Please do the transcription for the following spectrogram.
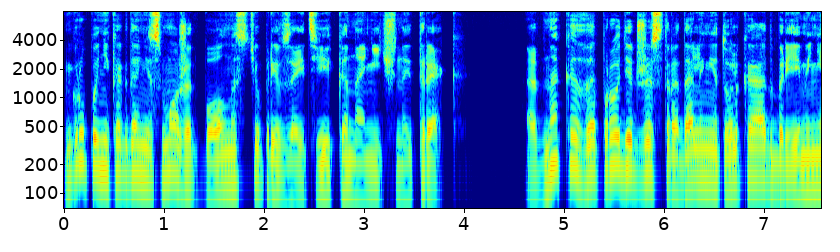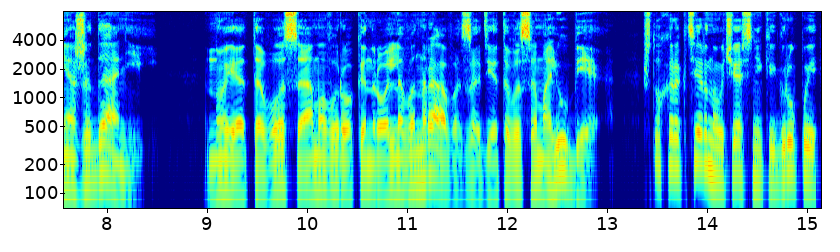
Группа никогда не сможет полностью превзойти каноничный трек. Однако The Prodigy страдали не только от бремени ожиданий, но и от того самого рок-н-ролльного нрава, задетого самолюбия, что характерно, участники группы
